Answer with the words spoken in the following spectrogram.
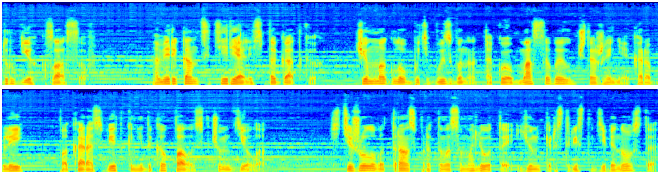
других классов. Американцы терялись в догадках, чем могло быть вызвано такое массовое уничтожение кораблей, пока разведка не докопалась в чем дело – с тяжелого транспортного самолета «Юнкерс-390»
